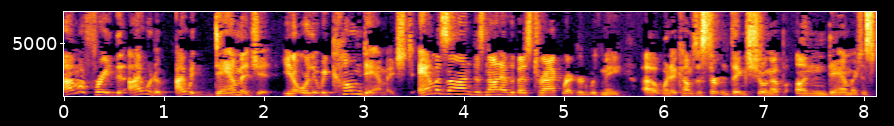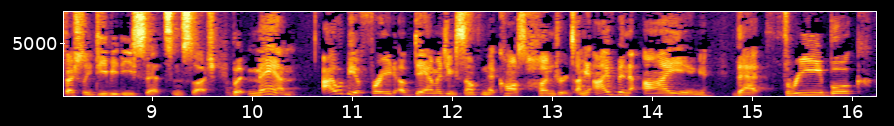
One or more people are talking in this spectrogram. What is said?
I'm afraid that I would have I would damage it, you know, or that it would come damaged. Amazon does not have the best track record with me uh, when it comes to certain things showing up undamaged, especially DVD sets and such. But man. I would be afraid of damaging something that costs hundreds. I mean, I've been eyeing that three book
